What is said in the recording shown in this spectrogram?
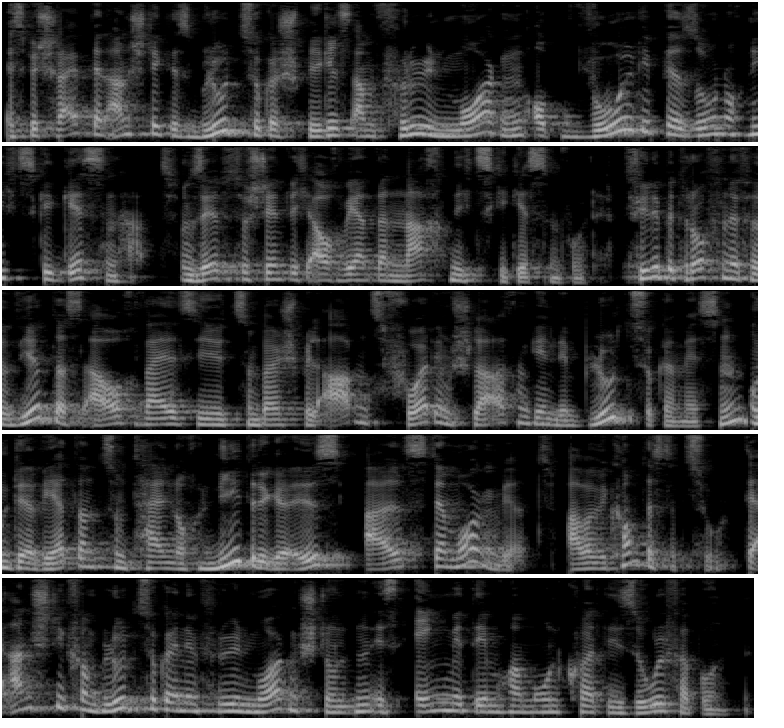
Es beschreibt den Anstieg des Blutzuckerspiegels am frühen Morgen, obwohl die Person noch nichts gegessen hat. Und selbstverständlich auch während der Nacht nichts gegessen wurde. Viele Betroffene verwirrt das auch, weil sie zum Beispiel abends vor dem Schlafengehen den Blutzucker messen und der Wert dann zum Teil noch niedriger ist als der Morgenwert. Aber wie kommt es dazu? Der Anstieg vom Blutzucker in den frühen Morgenstunden ist eng mit dem Hormon Cortisol verbunden.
